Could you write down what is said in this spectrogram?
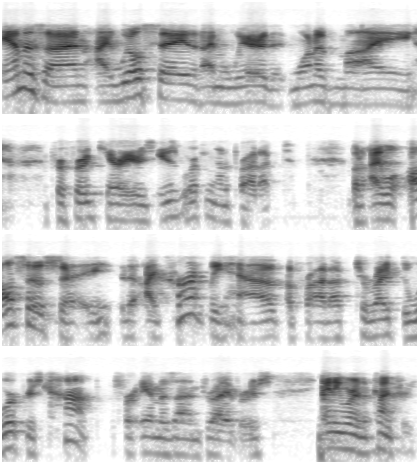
Amazon, I will say that I'm aware that one of my preferred carriers is working on a product. But I will also say that I currently have a product to write the workers' comp for Amazon drivers anywhere in the country.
